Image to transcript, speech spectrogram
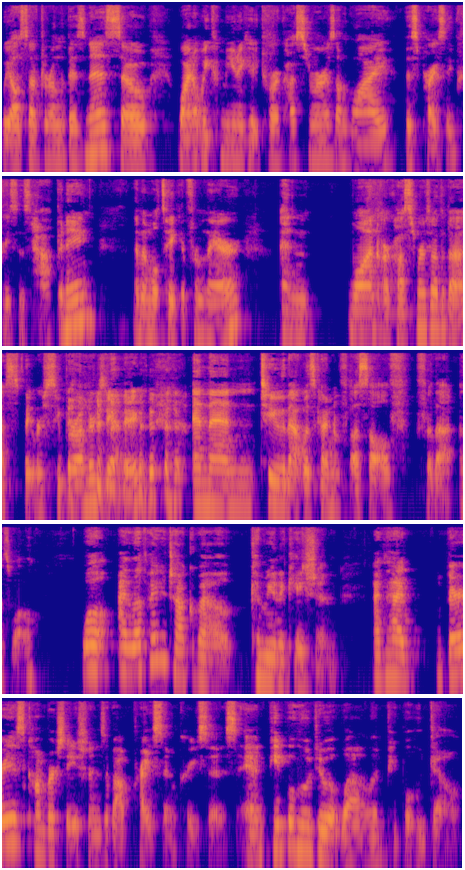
we also have to run the business so why don't we communicate to our customers on why this price increase is happening and then we'll take it from there and one, our customers are the best. They were super understanding. and then two, that was kind of a solve for that as well. Well, I love how you talk about communication. I've had various conversations about price increases and people who do it well and people who don't.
